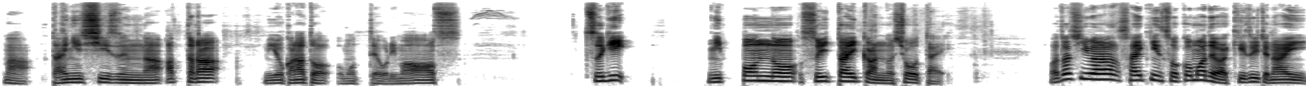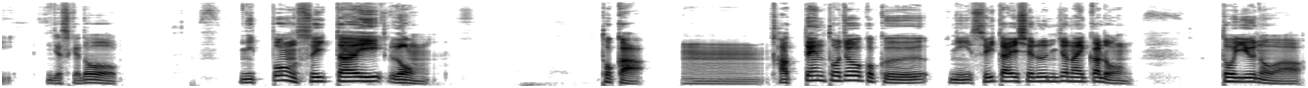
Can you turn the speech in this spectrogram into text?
まあ、第2シーズンがあったら見ようかなと思っております。次、日本の衰退感の正体。私は最近そこまでは気づいてないんですけど、日本衰退論とか、うーん、発展途上国に衰退してるんじゃないか論というのは、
